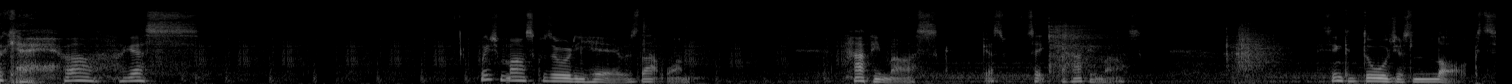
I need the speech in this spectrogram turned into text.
Okay, well, I guess... Which mask was already here? It was that one. Happy mask. I guess we'll take the happy mask. I think a door just locked.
